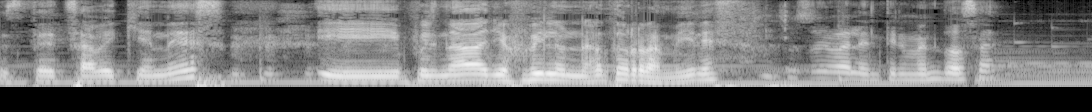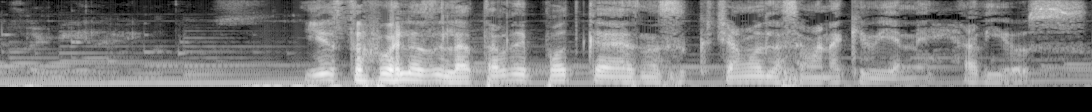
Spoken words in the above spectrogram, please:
Usted sabe quién es. Y pues nada, yo fui Leonardo Ramírez. Yo soy Valentín Mendoza. Y esto fue Los de la Tarde Podcast. Nos escuchamos la semana que viene. Adiós.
